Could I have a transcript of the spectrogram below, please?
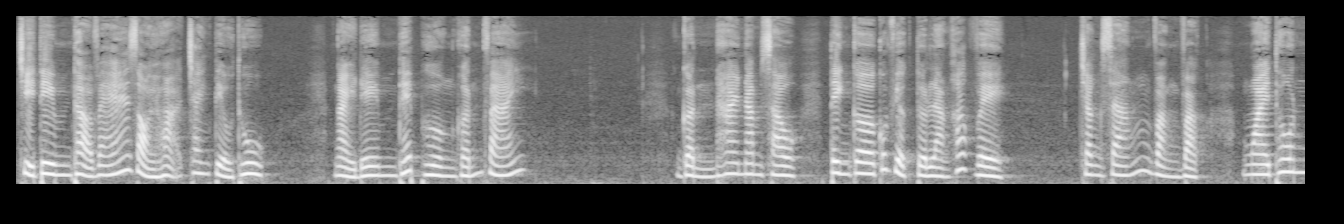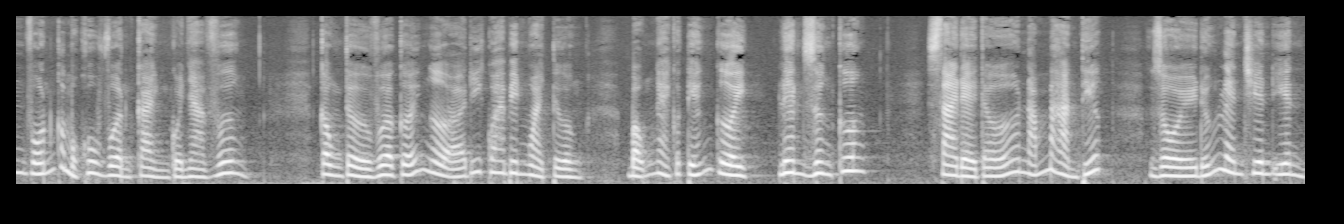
Chỉ tìm thợ vẽ giỏi họa tranh tiểu thu. Ngày đêm thép hương gấn vái. Gần hai năm sau, tình cờ có việc từ làng khác về. Trăng sáng vằng vặc, ngoài thôn vốn có một khu vườn cảnh của nhà Vương. Công tử vừa cưỡi ngựa đi qua bên ngoài tường, bỗng nghe có tiếng cười, liền dừng cương. Sai đệ tớ nắm hàn thiếc, rồi đứng lên chiên yên,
